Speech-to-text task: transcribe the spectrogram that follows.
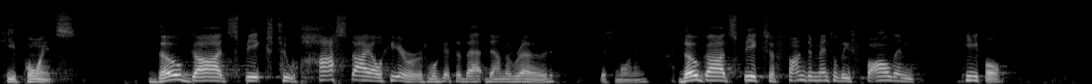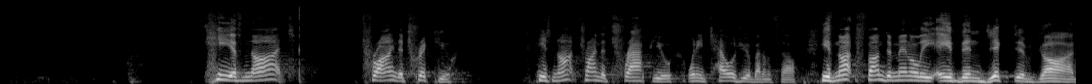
key points. Though God speaks to hostile hearers, we'll get to that down the road this morning. Though God speaks to fundamentally fallen people, he is not trying to trick you. He's not trying to trap you when he tells you about himself. He's not fundamentally a vindictive God.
